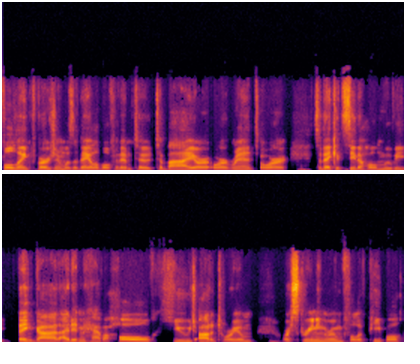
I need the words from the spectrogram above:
full length version was available for them to to buy or or rent or so they could see the whole movie. Thank God I didn't have a whole huge auditorium or screening room full of people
